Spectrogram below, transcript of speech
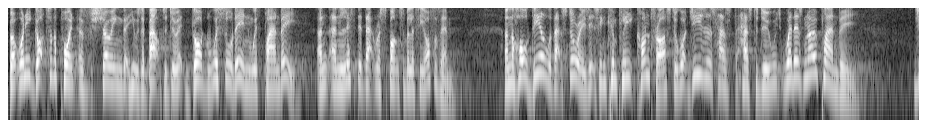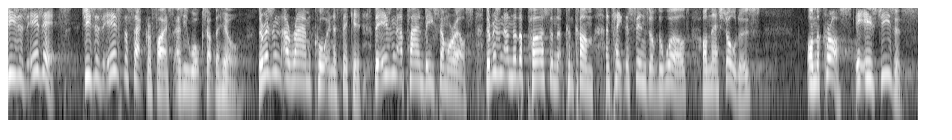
But when he got to the point of showing that he was about to do it, God whistled in with plan B and, and lifted that responsibility off of him. And the whole deal with that story is it's in complete contrast to what Jesus has, has to do, where there's no plan B. Jesus is it. Jesus is the sacrifice as he walks up the hill. There isn't a ram caught in a thicket. There isn't a plan B somewhere else. There isn't another person that can come and take the sins of the world on their shoulders on the cross. It is Jesus.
